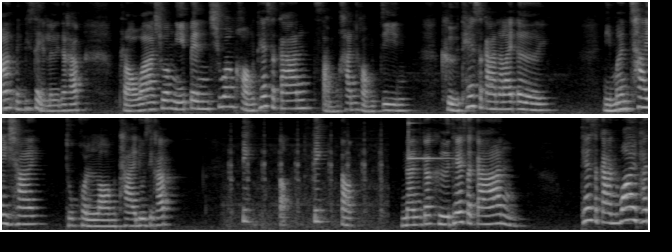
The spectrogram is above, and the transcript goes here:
มากเป็นพิเศษเลยนะครับ เพราะว่าช่วงนี้เป็นช่วงของเทศกาลสำคัญของจีน คือเทศกาลอะไรเอ่ยนี่มันใช่ใช่ทุกคนลองทายดูสิครับ ติ๊กตอกติ๊กตอกนั่นก็คือเทศกาลเทศกาลไหว้พระ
